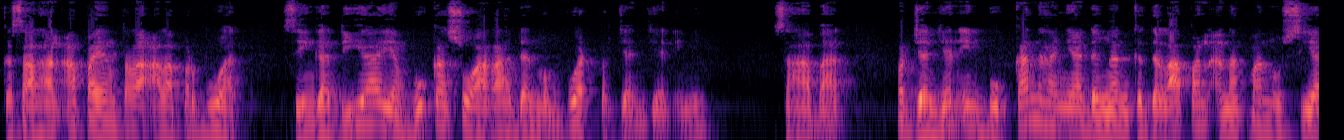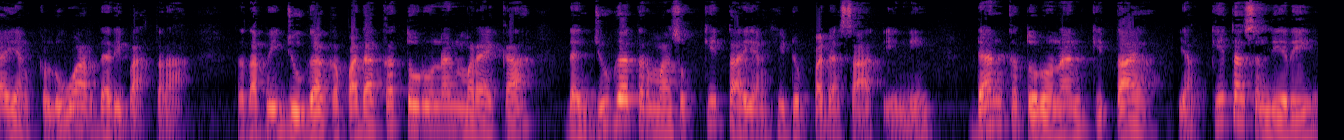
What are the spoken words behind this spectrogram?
Kesalahan apa yang telah Allah perbuat sehingga dia yang buka suara dan membuat perjanjian ini? Sahabat, perjanjian ini bukan hanya dengan kedelapan anak manusia yang keluar dari bahtera, tetapi juga kepada keturunan mereka dan juga termasuk kita yang hidup pada saat ini dan keturunan kita yang kita sendiri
